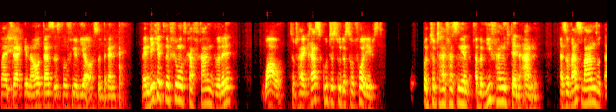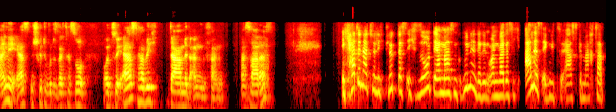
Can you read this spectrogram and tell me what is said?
weil es ja genau das ist, wofür wir auch so brennen. Wenn dich jetzt eine Führungskraft fragen würde, wow, total krass, gut, dass du das so vorlebst und total faszinierend, aber wie fange ich denn an? Also was waren so deine ersten Schritte, wo du gesagt hast, so, und zuerst habe ich damit angefangen. Was war das? Ich hatte natürlich Glück, dass ich so dermaßen grün hinter den Ohren war, dass ich alles irgendwie zuerst gemacht habe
